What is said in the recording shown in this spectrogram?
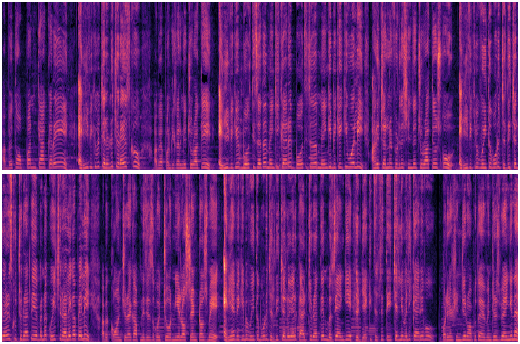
अबे तो अपन क्या करें? एरी फिकी भी चलो चुराए उसको। अबे अपन क्या करेंगे चुरा के? एरी फिकी भी बहुत ही ज़्यादा महँगी कार है, बहुत ही ज़्यादा महँगी बिकेगी बोली अरे चलना फिर तो शिनचैन चुराते हैं उसको। एरी फिकी भी वही तो बोलो जल्दी चलो यार, इसको चुराते हैं, वरना कोई चुरा लेगा पहले। अबे कौन चुराएगा? अपने जैसे कोई चोर नहीं है, लॉस सेंटोस में एरिया फिकी में वही तो बोलो जल्दी चलो यार, कार चुराते हैं मज़े आएँगे। दुनिया की सबसे तेज चलने वाली कार है वो। पर यार, शिंजन, वहाँ पे तो एवेंजर्स भी आएँगे ना।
